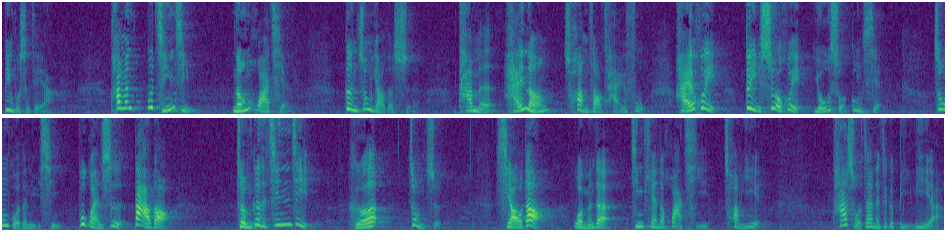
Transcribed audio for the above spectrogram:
并不是这样，她们不仅仅能花钱，更重要的是，她们还能创造财富，还会对社会有所贡献。中国的女性。不管是大到整个的经济和政治，小到我们的今天的话题创业，它所占的这个比例啊，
